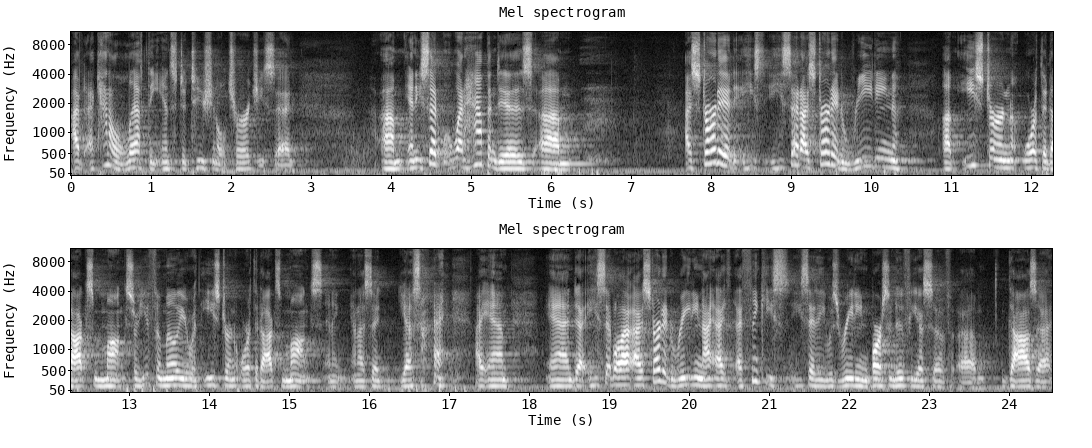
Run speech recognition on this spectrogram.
I, I kind of left the institutional church, he said. Um, and he said what happened is um, I started, he, he said, I started reading uh, Eastern Orthodox monks. Are you familiar with Eastern Orthodox monks? And I, and I said, Yes, I, I am. And uh, he said, Well, I, I started reading, I, I, I, think he, he said he was reading Barsanuphius of um, Gaza.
